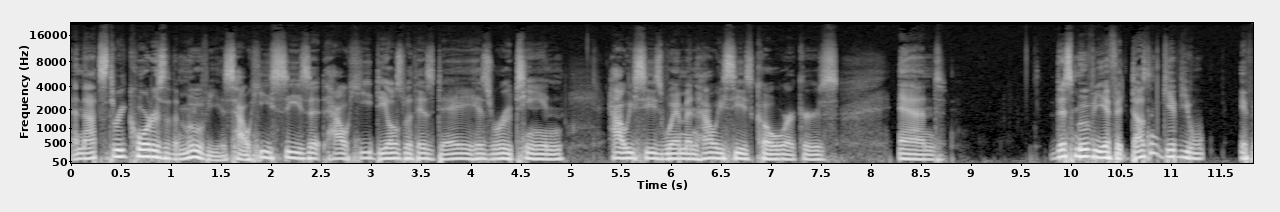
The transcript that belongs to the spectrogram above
And that's three quarters of the movie is how he sees it, how he deals with his day, his routine, how he sees women, how he sees coworkers, and this movie, if it doesn't give you, if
